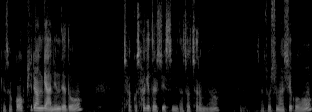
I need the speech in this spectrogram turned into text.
그래서 꼭 필요한 게 아닌데도 자꾸 사게 될 수 있습니다. 저처럼요. 자, 조심하시고,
